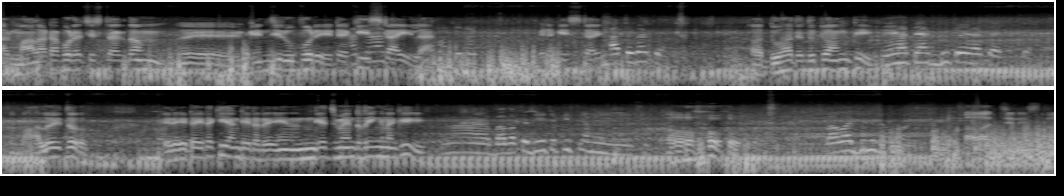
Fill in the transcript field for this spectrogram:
আর মালাটা পরেছিস তো একদম গেঞ্জির উপরে। এটা কি স্টাইল হ্যাঁ? এটা কি স্টাইল? আর দু হাতে দুটো আংটি? হাতে এক দুটো হাতে ভালোই তো। এটা এটা এটা কি আংটি? এটা এনগেজমেন্ট রিং নাকি? না বাবাকে দিয়েছে কিছু আমি ও। বাবার জিনিস বাবার জিনিস তো।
